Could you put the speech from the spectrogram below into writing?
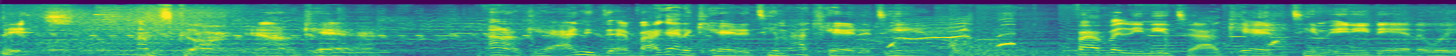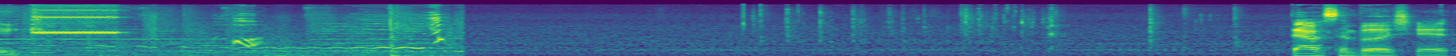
Bitch, I'm scoring. I don't care. I don't care. I need to. If I gotta carry the team, I carry the team. If I really need to, I'll carry the team any day of the week. That was some bullshit.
